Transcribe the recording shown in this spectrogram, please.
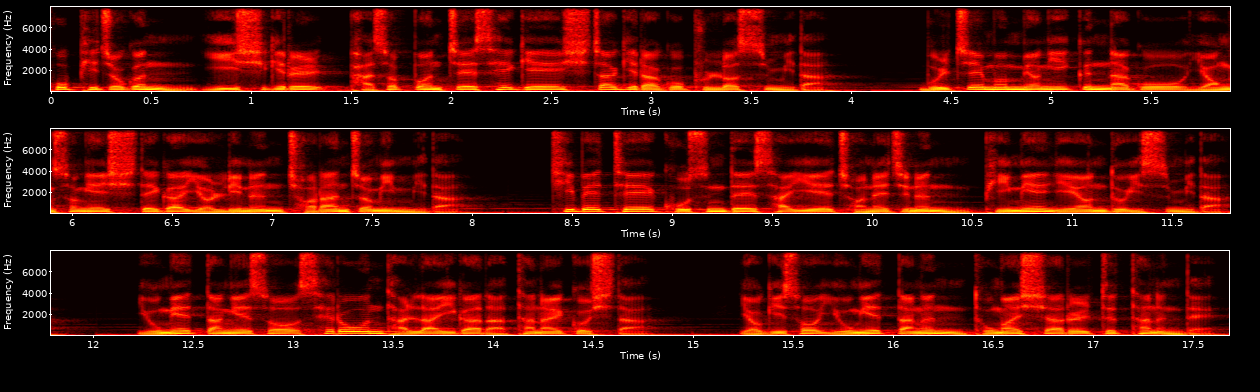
호피족은 이 시기를 다섯 번째 세계의 시작이라고 불렀습니다. 물질 문명이 끝나고 영성의 시대가 열리는 절한점입니다. 티베트의 고순대 사이에 전해지는 비밀 예언도 있습니다. 용의 땅에서 새로운 달라이가 나타날 것이다. 여기서 용의 땅은 동아시아를 뜻하는데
